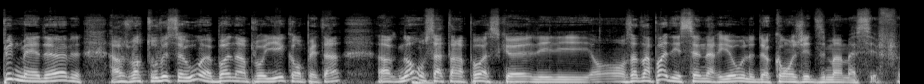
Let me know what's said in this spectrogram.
plus de main-d'œuvre. Alors, je vais retrouver ça où? Un bon employé compétent. Alors, non, on s'attend pas à ce que les. on s'attend pas à des scénarios de congédiement massif.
